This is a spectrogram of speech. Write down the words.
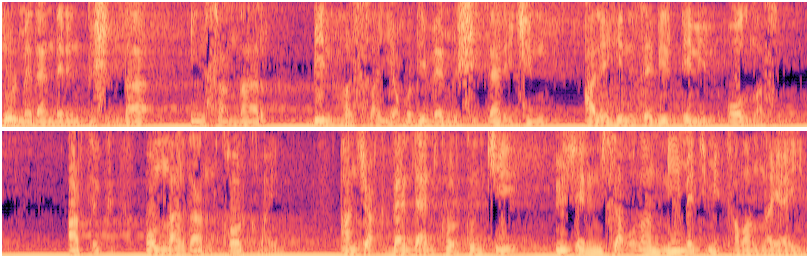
zulmedenlerin dışında insanlar bilhassa Yahudi ve müşrikler için aleyhinize bir delil olmasın. Artık onlardan korkmayın. Ancak benden korkun ki üzerinize olan nimetimi tamamlayayım.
